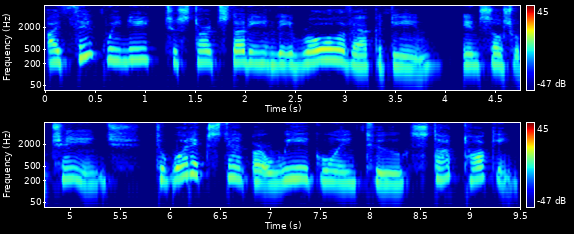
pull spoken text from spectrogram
I think we need to start studying the role of academe in social change to what extent are we going to stop talking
